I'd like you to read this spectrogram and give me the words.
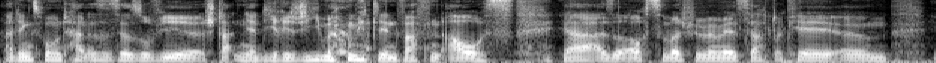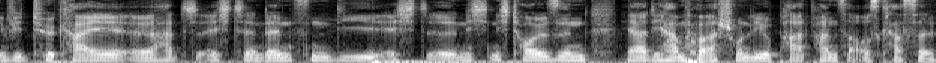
Allerdings momentan ist es ja so, wir statten ja die Regime mit den Waffen aus. Ja, also auch zum Beispiel, wenn man jetzt sagt, okay, ähm, irgendwie Türkei äh, hat echt Tendenzen, die echt äh, nicht, nicht toll sind. Ja, die haben aber schon Leopardpanzer aus Kassel.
